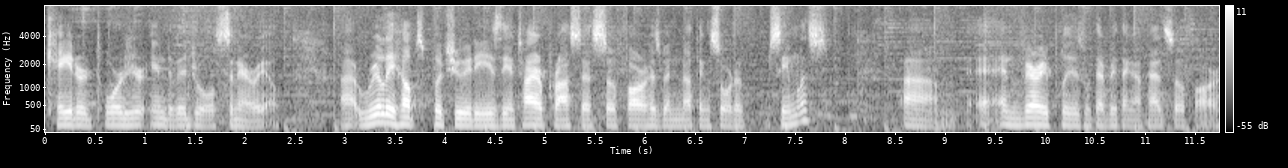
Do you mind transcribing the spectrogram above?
catered towards your individual scenario. Uh, really helps put you at ease. The entire process so far has been nothing sort of seamless, um, and very pleased with everything I've had so far.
